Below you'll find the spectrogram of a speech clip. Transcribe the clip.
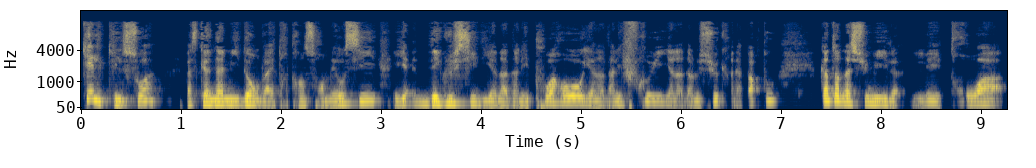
quels qu'ils soient, parce qu'un amidon va être transformé aussi, il y a des glucides, il y en a dans les poireaux, il y en a dans les fruits, il y en a dans le sucre, il y en a partout. Quand on assimile les trois,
